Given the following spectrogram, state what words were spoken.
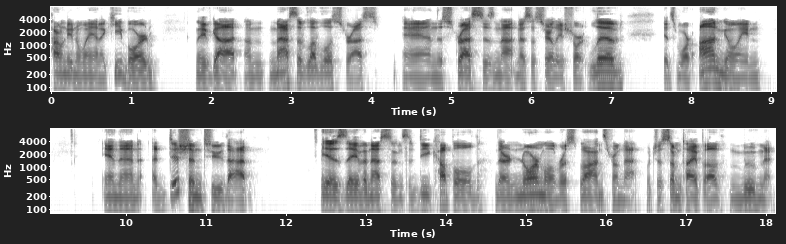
pounding away on a keyboard. They've got a massive level of stress, and the stress is not necessarily short lived, it's more ongoing. And then, addition to that, is they've in essence decoupled their normal response from that, which is some type of movement.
